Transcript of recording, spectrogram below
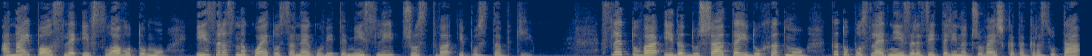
а най-после и в словото му, израз на което са неговите мисли, чувства и постъпки. След това идат душата и духът му, като последни изразители на човешката красота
